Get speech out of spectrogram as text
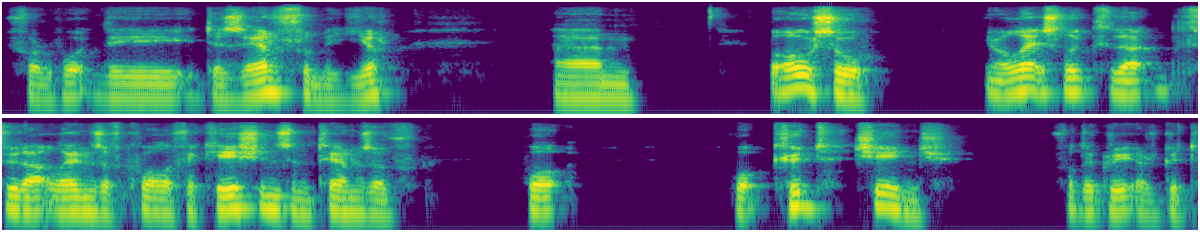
for what they deserve from the year. Um, but also, you know, let's look through that through that lens of qualifications in terms of what what could change for the greater good?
